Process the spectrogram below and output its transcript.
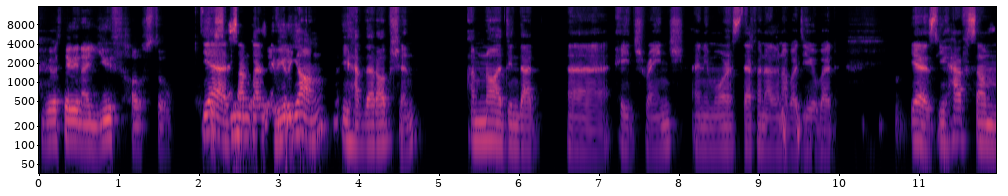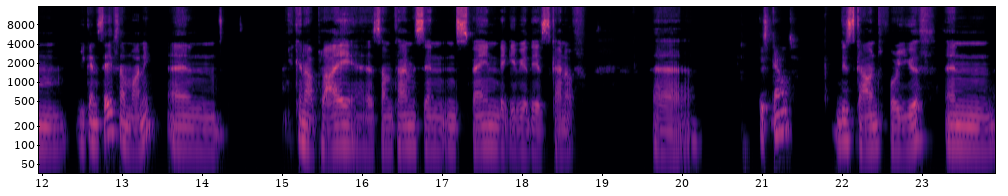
Have you ever stayed in a youth hostel? Yeah, sometimes if you're young, you have that option. I'm not in that uh, age range anymore, Stefan. I don't know about you, but yes, you have some. You can save some money, and you can apply. Uh, sometimes in, in Spain, they give you this kind of uh, discount discount for youth, and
